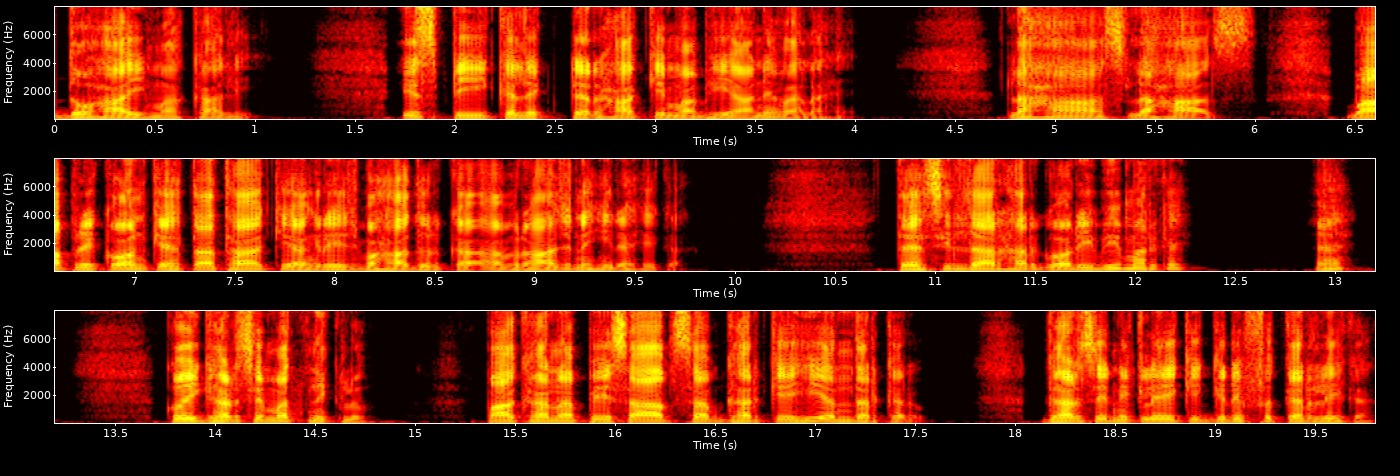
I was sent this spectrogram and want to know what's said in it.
दोहाई माँ काली, इस पी कलेक्टर हाकिमा भी आने वाला है। लहास लहास बापरे कौन कहता था कि अंग्रेज़ बहादुर का अब राज नहीं रहेगा। तहसीलदार हर गौरी भी मर गए। हैं? कोई घर से मत निकलो। पाखाना पेशाब सब घर के ही अंदर करो। घर से निकले कि गिरफ्त कर लेगा।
